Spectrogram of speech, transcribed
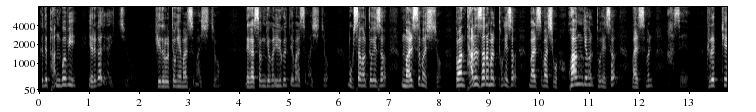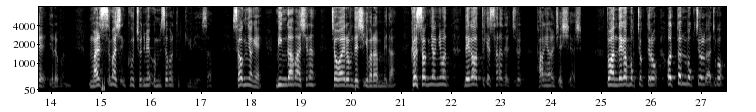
근데 방법이 여러 가지가 있죠. 기도를 통해 말씀하시죠. 내가 성경을 읽을 때 말씀하시죠. 묵상을 통해서 말씀하시죠. 또한 다른 사람을 통해서 말씀하시고 환경을 통해서 말씀을 하세요. 그렇게 여러분 말씀하신 그 주님의 음성을 듣기 위해서 성령에 민감하시는 저와 여러분 되시기 바랍니다. 그 성령님은 내가 어떻게 살아야 될지를 방향을 제시하시고 또한 내가 목적대로 어떤 목적을 가지고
